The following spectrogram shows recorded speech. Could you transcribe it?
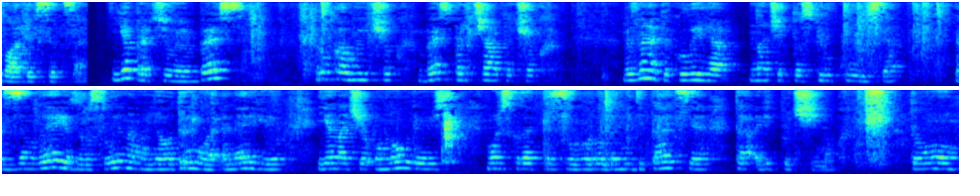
зафіксувати все це. Я працюю без рукавичок, без перчаточок. Ви знаєте, коли я начебто спілкуюся з землею, з рослинами, я отримую енергію, я наче оновлююсь, можна сказати, це свого роду медитація та відпочинок. Тому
